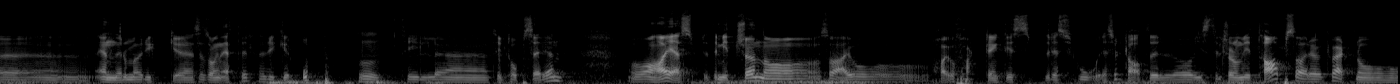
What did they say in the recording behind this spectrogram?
Uh, ender med å rykke sesongen etter. Rykker opp mm. til, uh, til toppserien. Og han har jeg, etter mitt skjønn, og så jo, har jo fart egentlig res gode resultater å vise til. Selv om vi tap, så har det jo ikke vært noe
